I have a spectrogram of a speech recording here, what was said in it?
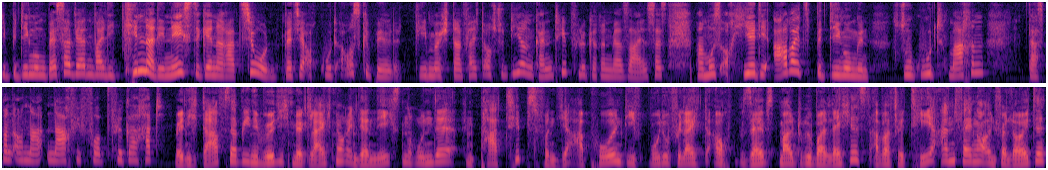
die Bedingungen besser werden, weil die Kinder, die nächste Generation, wird ja auch gut ausgebildet. Die möchten dann vielleicht auch studieren, keine Teepflückerin mehr sein. Das heißt, man muss auch hier die Arbeitsbedingungen so gut machen, dass man auch na nach wie vor Pflücker hat. Wenn ich darf, Sabine, würde ich mir gleich noch in der nächsten Runde ein paar Tipps von dir abholen, die, wo du vielleicht auch selbst mal drüber lächelst, aber für Teeanfänger und für Leute,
